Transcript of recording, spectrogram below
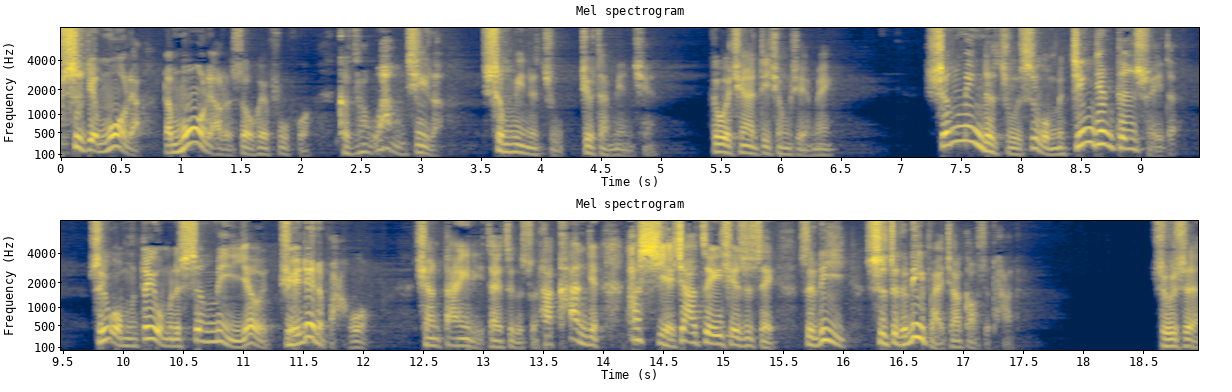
世界末了，到末了的时候会复活。可是他忘记了生命的主就在面前。各位亲爱的弟兄姐妹，生命的主是我们今天跟随的，所以我们对我们的生命也要有绝对的把握。像丹尼里在这个时候，他看见他写下这一切是谁？是利是这个利百家告诉他的，是不是？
